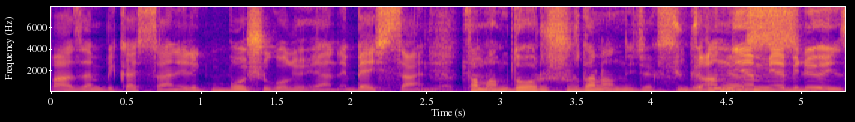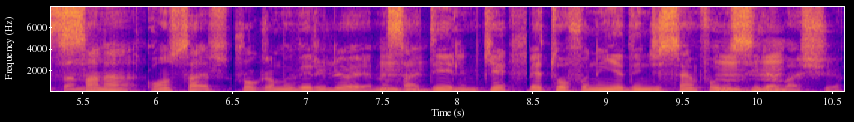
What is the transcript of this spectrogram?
Bazen birkaç saniyelik boşluk oluyor. Yani 5 saniye atıyorum. Tamam doğru şuradan anlayacaksın. Çünkü dedim ya. anlayamayabiliyor insanlar. Sana konser programı veriliyor ya. Mesela diyelim ki Beethoven'ın 7. senfonisiyle başlıyor.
